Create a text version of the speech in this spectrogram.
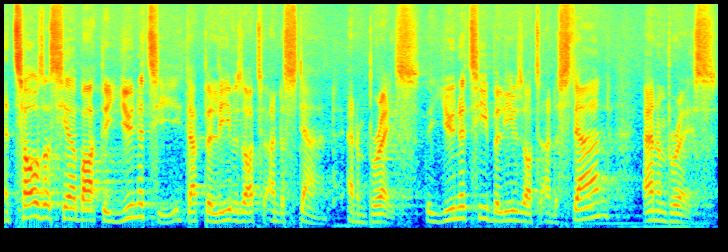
It tells us here about the unity that believers are to understand and embrace. The unity believers are to understand and embrace.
